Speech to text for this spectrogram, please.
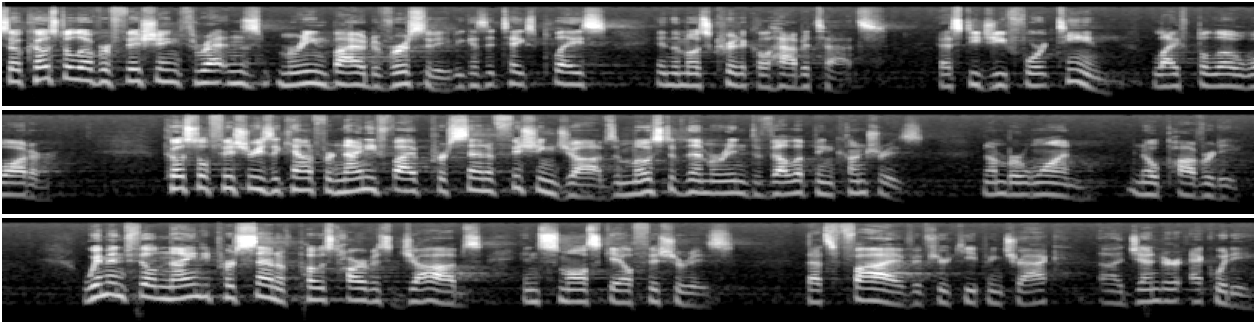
So, coastal overfishing threatens marine biodiversity because it takes place in the most critical habitats. SDG 14, life below water. Coastal fisheries account for 95% of fishing jobs, and most of them are in developing countries. Number one, no poverty. Women fill 90% of post harvest jobs in small scale fisheries. That's five if you're keeping track. Uh, gender equity.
